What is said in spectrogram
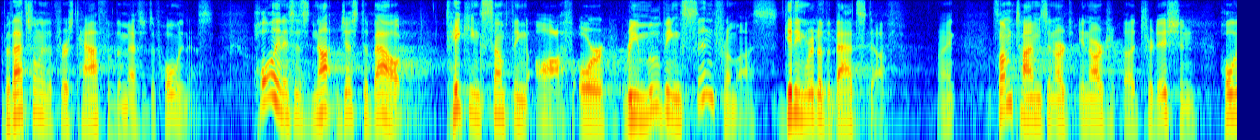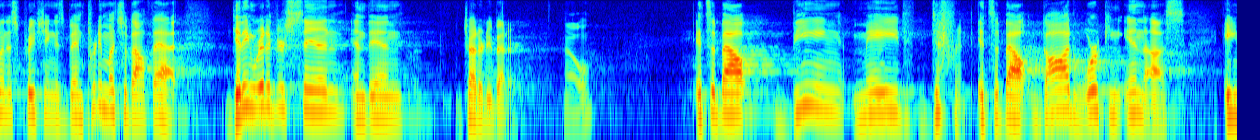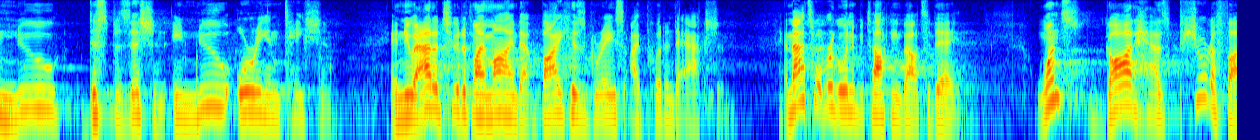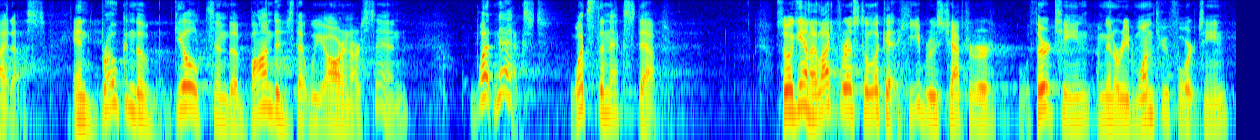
But that's only the first half of the message of holiness. Holiness is not just about taking something off or removing sin from us, getting rid of the bad stuff, right? Sometimes in our, in our uh, tradition, holiness preaching has been pretty much about that getting rid of your sin and then try to do better. No. It's about being made different. It's about God working in us a new disposition, a new orientation, a new attitude of my mind that by His grace I put into action. And that's what we're going to be talking about today. Once God has purified us and broken the guilt and the bondage that we are in our sin, what next? What's the next step? So, again, I'd like for us to look at Hebrews chapter 13. I'm going to read 1 through 14.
